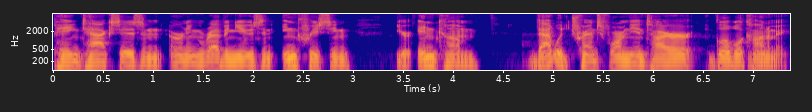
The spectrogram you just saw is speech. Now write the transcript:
paying taxes and earning revenues and increasing your income, that would transform the entire global economy.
